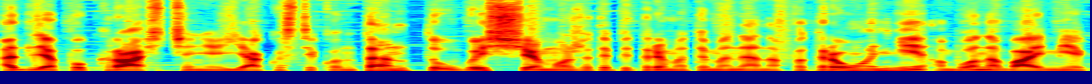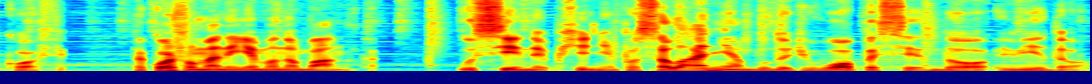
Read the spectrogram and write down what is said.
А для покращення якості контенту ви ще можете підтримати мене на Патреоні або на BuyMeACoffee. Також у мене є монобанка. Усі необхідні посилання будуть в описі до відео.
